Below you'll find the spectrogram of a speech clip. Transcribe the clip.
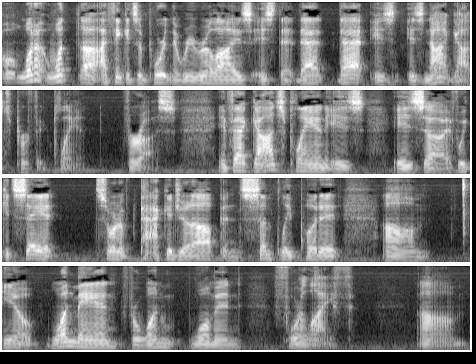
what what uh, I think it's important that we realize is that that that is is not God's perfect plan for us. In fact, God's plan is is uh, if we could say it, sort of package it up and simply put it, um, you know, one man for one woman for life. Um,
